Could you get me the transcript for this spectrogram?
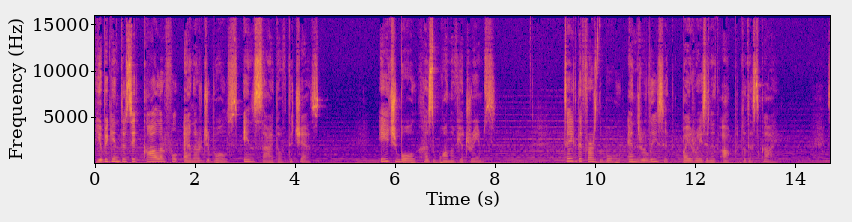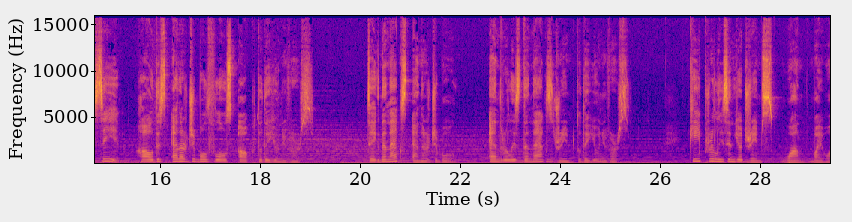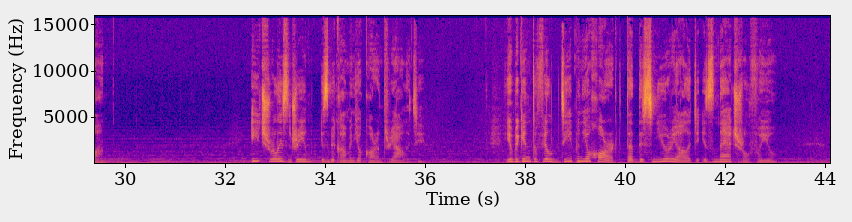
you begin to see colorful energy balls inside of the chest. Each ball has one of your dreams. Take the first ball and release it by raising it up to the sky. See how this energy ball flows up to the universe. Take the next energy ball and release the next dream to the universe. Keep releasing your dreams one by one. Each released dream is becoming your current reality. You begin to feel deep in your heart that this new reality is natural for you.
